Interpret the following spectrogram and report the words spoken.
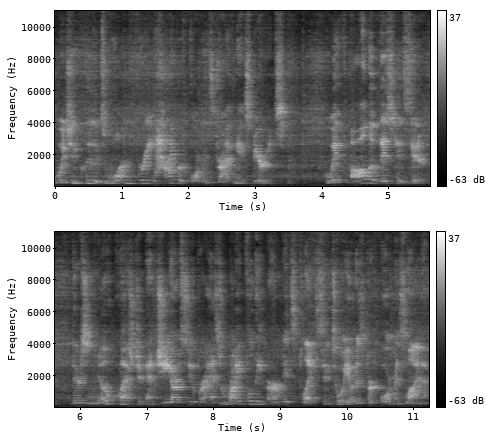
which includes one free high-performance driving experience, with all of this considered, there's no question that GR Supra has rightfully earned its place in Toyota's performance lineup.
